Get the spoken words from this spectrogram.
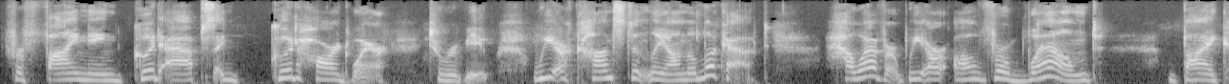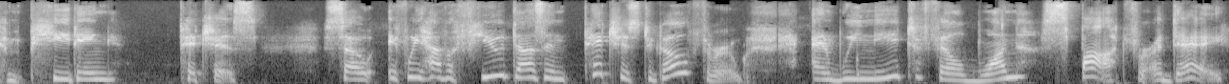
for finding good apps and good hardware to review. We are constantly on the lookout. However, we are overwhelmed by competing pitches. So if we have a few dozen pitches to go through and we need to fill one spot for a day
